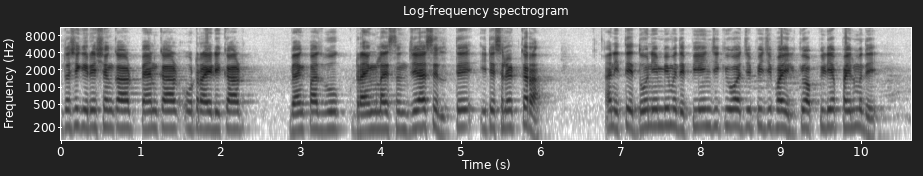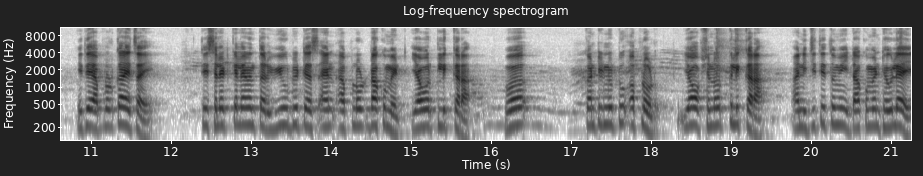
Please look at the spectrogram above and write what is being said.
जसे की ration card PAN card voter I D card bank passbook driving licence जे असेल ते इथे सिलेक्ट करा. आणि ते दोन एम बीमध्ये पी एन जी किंवा जे पी जी फाईल किंवा पी डी एफ फाईलमध्ये इथे अपलोड करायचं आहे. ते सिलेक्ट केल्यानंतर view details and upload document यावर क्लिक करा व कंटिन्यू टू अपलोड या ऑप्शनवर क्लिक करा. आणि जिथे तुम्ही डॉक्युमेंट ठेवले आहे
